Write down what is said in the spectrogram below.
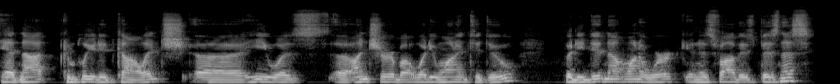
had not completed college. Uh, he was uh, unsure about what he wanted to do, but he did not want to work in his father's business.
